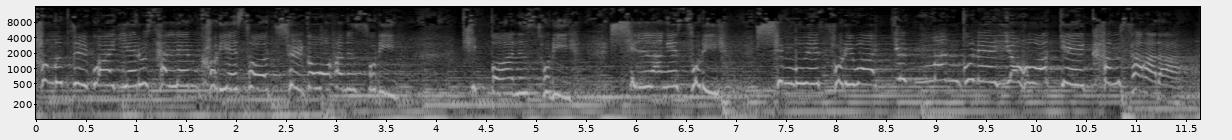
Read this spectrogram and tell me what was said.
성읍들과 예루살렘 거리에서 즐거워하는 소리 기뻐하는 소리 신랑의 소리 신부의 소리와 윤만군의 여호와께 감사하라.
